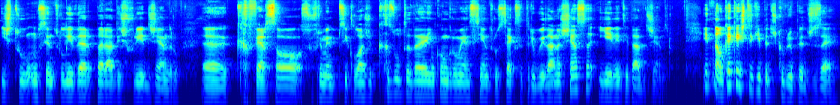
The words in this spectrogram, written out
Isto, um centro líder para a disforia de género, eh, que refere-se ao sofrimento psicológico que resulta da incongruência entre o sexo atribuído à nascença e a identidade de género. Então, o que é que esta equipa descobriu, Pedro José?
